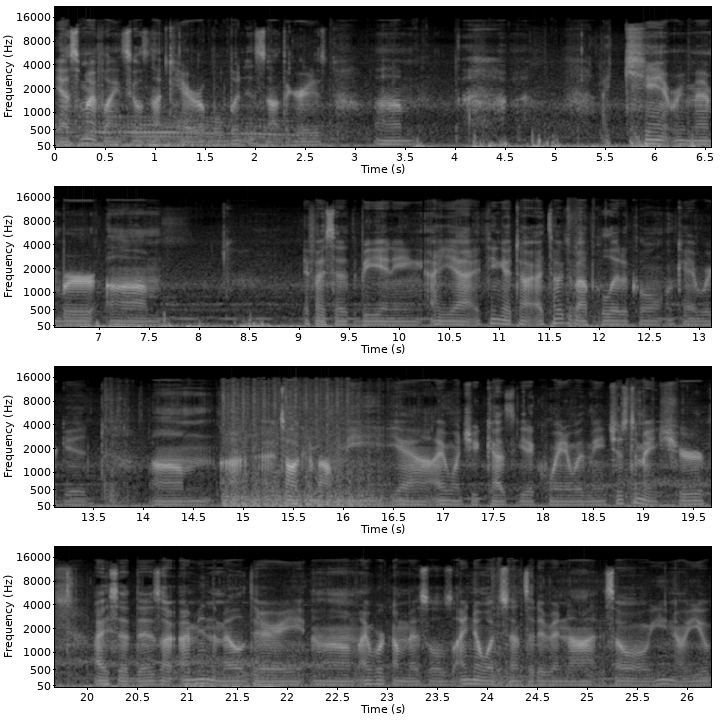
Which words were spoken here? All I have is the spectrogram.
Yeah, so my flying skill is not terrible, but it's not the greatest. Um, I can't remember, um, if I said at the beginning, uh, yeah, I think I, ta I talked about political, okay, we're good. Um, I, I, talking about me, yeah, I want you guys to get acquainted with me, just to make sure I said this, I, am in the military, um, I work on missiles, I know what's sensitive and not, so, you know, you,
